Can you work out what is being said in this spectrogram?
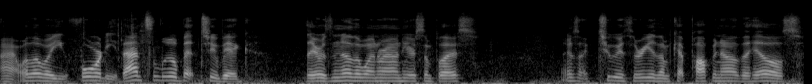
Alright, what level are you? 40. That's a little bit too big. There was another one around here someplace. There's like two or three of them kept popping out of the hills.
